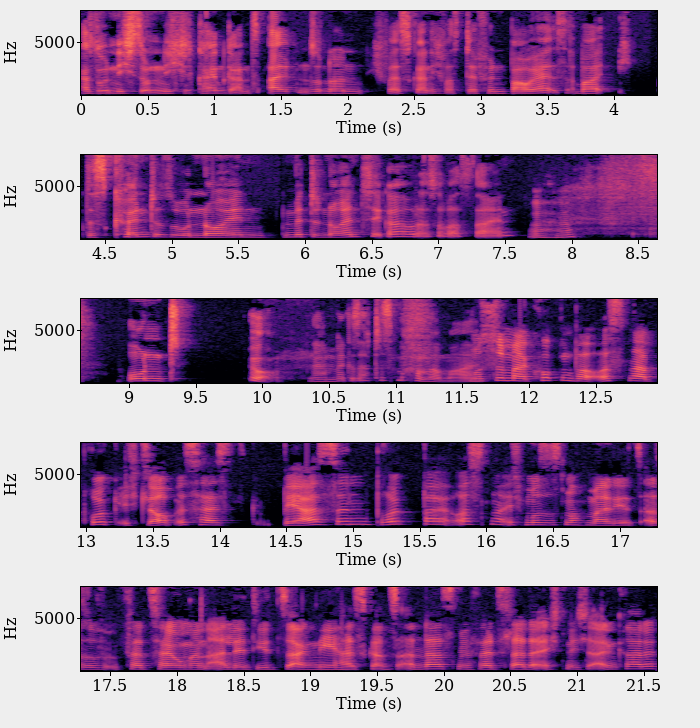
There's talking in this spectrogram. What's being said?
Also nicht so, nicht keinen ganz alten, sondern ich weiß gar nicht, was der für ein Baujahr ist, aber ich, das könnte so neun, Mitte 90er oder sowas sein. Mhm. Und ja, dann haben wir gesagt, das machen wir mal. Musst du mal gucken bei Osnabrück. Ich glaube, es heißt Bersenbrück bei Osnabrück. Ich muss es nochmal jetzt, also Verzeihung an alle, die jetzt sagen, nee, heißt ganz anders. Mir fällt es leider echt nicht ein gerade.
